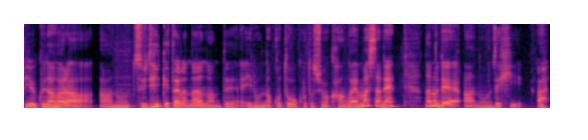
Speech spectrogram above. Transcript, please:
微力ながらあのついていけたらななんていろんなことを今年は考えましたね。なのであのぜひあ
